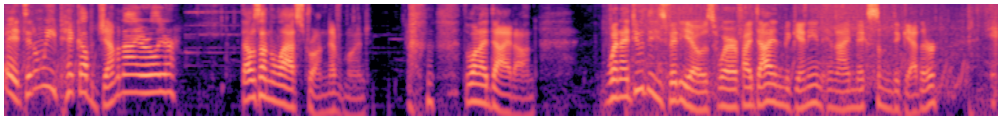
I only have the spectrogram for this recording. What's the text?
Wait, didn't we pick up Gemini earlier? That was on the last run. Never mind. the one I died on. When I do these videos where if I die in the beginning and I mix them together, it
